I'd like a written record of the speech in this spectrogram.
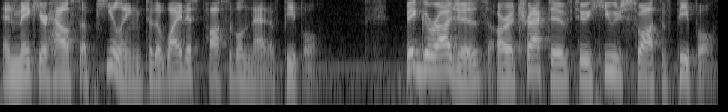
and make your house appealing to the widest possible net of people. Big garages are attractive to a huge swath of people,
